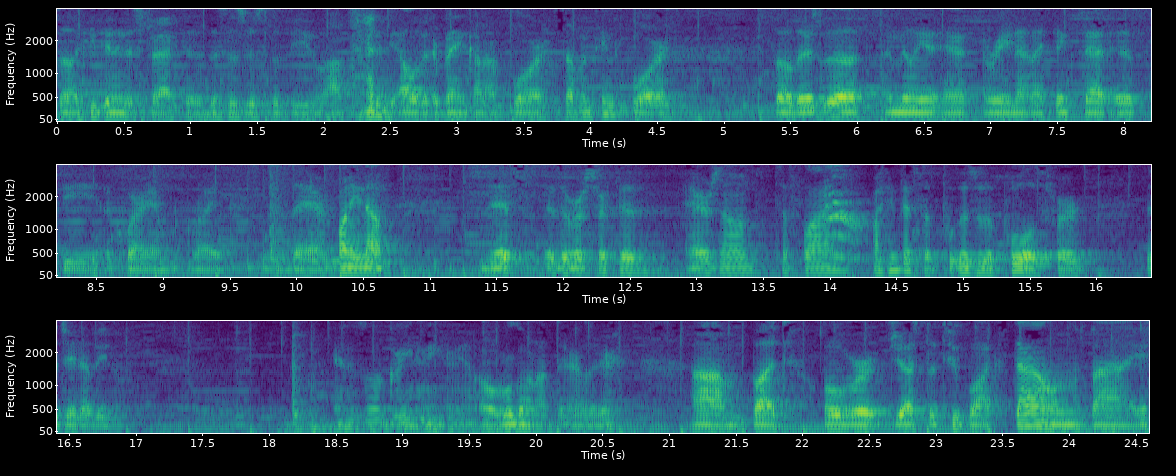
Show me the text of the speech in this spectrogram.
So I keep getting distracted. This is just the view outside of the elevator bank on our floor, 17th floor. So there's the Amalie Arena, and I think that is the aquarium right there. Funny enough, this is a restricted air zone to fly. I think that's the those are the pools for the JW. And there's a little greenery area. Oh, we're going out there later. Um, but over just the two blocks down by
